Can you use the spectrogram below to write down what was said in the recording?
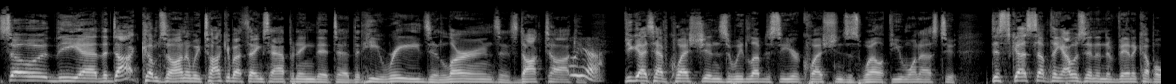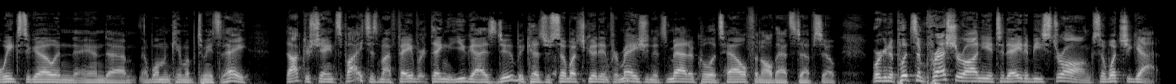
So the uh, the doc comes on and we talk about things happening that uh, that he reads and learns and it's doc talk. Oh, yeah. If you guys have questions, we'd love to see your questions as well. If you want us to discuss something, I was in an event a couple weeks ago and and um, a woman came up to me and said, "Hey." Dr. Shane Speights is my favorite thing that you guys do because there's so much good information. It's medical, it's health, and all that stuff. So we're going to put some pressure on you today to be strong. So what you got?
